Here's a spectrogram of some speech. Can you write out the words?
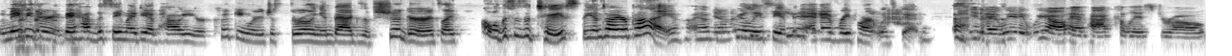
But maybe they they have the same idea of how you're cooking, where you're just throwing in bags of sugar. It's like, oh, well, this is a taste. The entire pie. I have Yeah, to really see if it. every part was good. You know, we we all have high cholesterol.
